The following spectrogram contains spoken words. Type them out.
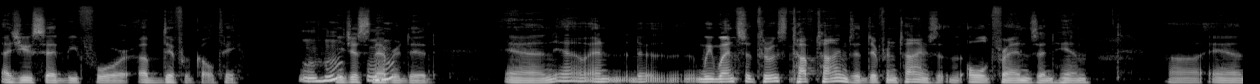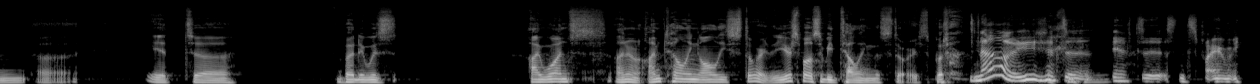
as you said before, of difficulty. Mm-hmm. He just mhm. never did. And you know, and the, we went through tough times at different times. Old friends and him, uh, and uh, it. Uh, but it was. I once. I don't know. I'm telling all these stories. You're supposed to be telling the stories, but No, you have to you have to inspire me.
